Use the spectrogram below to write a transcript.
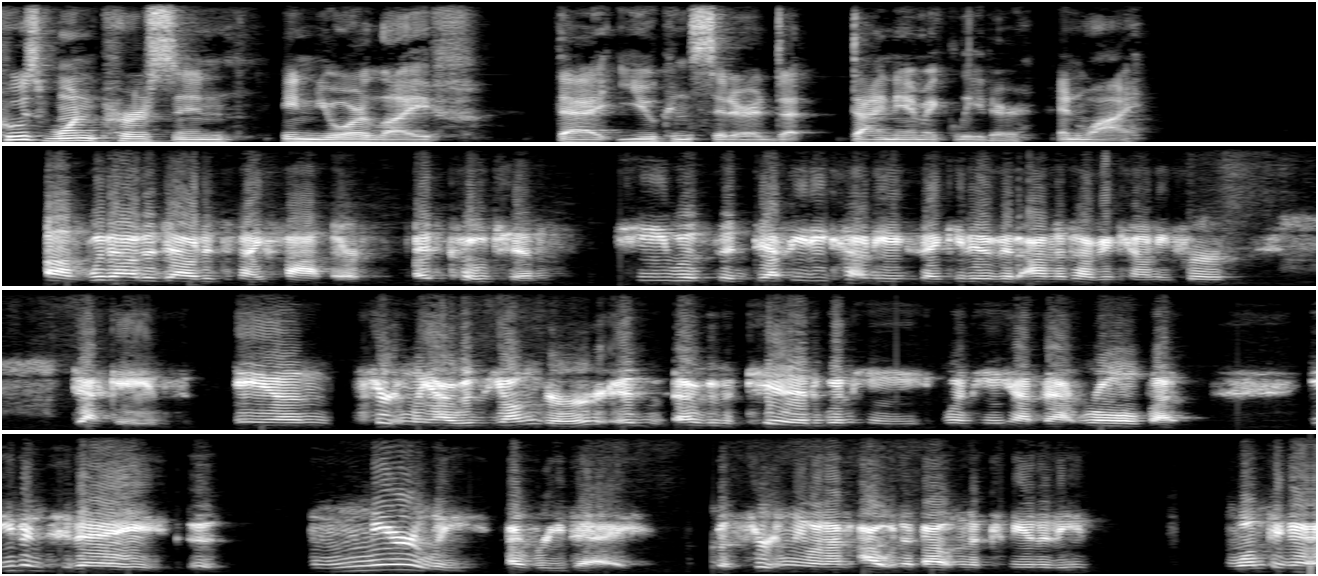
who's one person in your life that you consider a d- dynamic leader and why? Um, without a doubt, it's my father, Ed Kochian. He was the deputy county executive at Onondaga County for decades, and certainly I was younger and I was a kid when he when he had that role. But even today, uh, nearly every day, but certainly when I'm out and about in the community, one thing I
